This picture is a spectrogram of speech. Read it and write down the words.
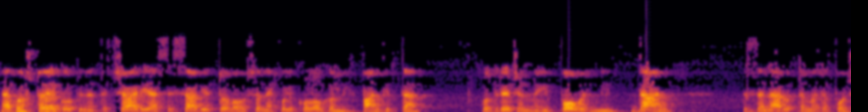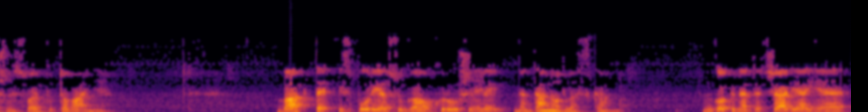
Nakon što je Gopina Čarija se savjetovao sa nekoliko lokalnih pandita, određen je povoljni dan za narutama da počne svoje putovanje. Bakte iz Purija su ga okružili na dan odlaska. Gopina Tečarija je e,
